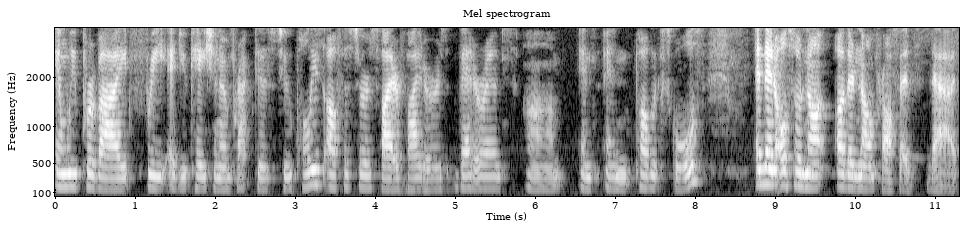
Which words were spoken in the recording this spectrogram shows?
And we provide free education and practice to police officers, firefighters, veterans, um, and, and public schools. And then also not other nonprofits that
